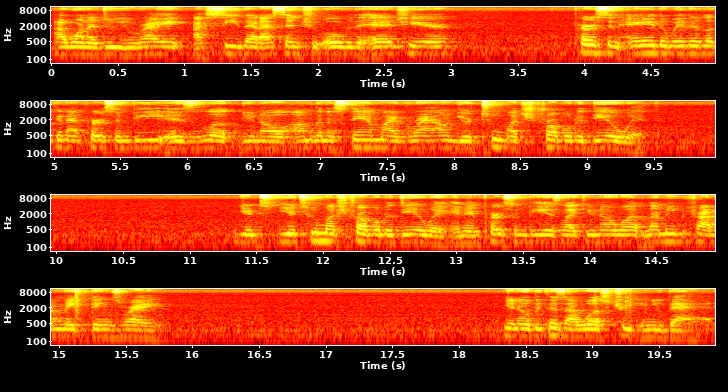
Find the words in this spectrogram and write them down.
I want to do you right. I see that I sent you over the edge here person A, the way they're looking at person B is, look, you know, I'm going to stand my ground. You're too much trouble to deal with. You're, you're too much trouble to deal with. And then person B is like, you know what, let me try to make things right. You know, because I was treating you bad.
